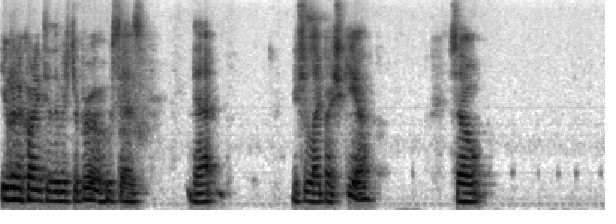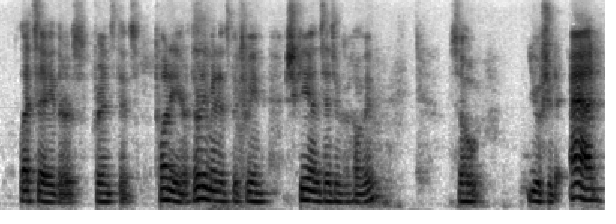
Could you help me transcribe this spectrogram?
even according to the Mishnah Berurah, who says that you should light by Shkia, so let's say there's, for instance, 20 or 30 minutes between Shkia and Tzetzuk Kachavim, so you should add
